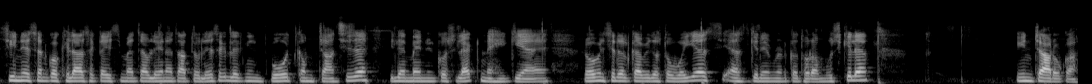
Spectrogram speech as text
सी नेशन को खिला सकता है, इस मैच आप लेना चाहते हो, ले सकते लेकिन बहुत कम चांसेस है, इसलिए मैंने इनको सिलेक्ट नहीं किया है। रोबिन सीरियल का भी दोस्तों वही है एस ग्रेमर का थोड़ा मुश्किल है, इन चारों का।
